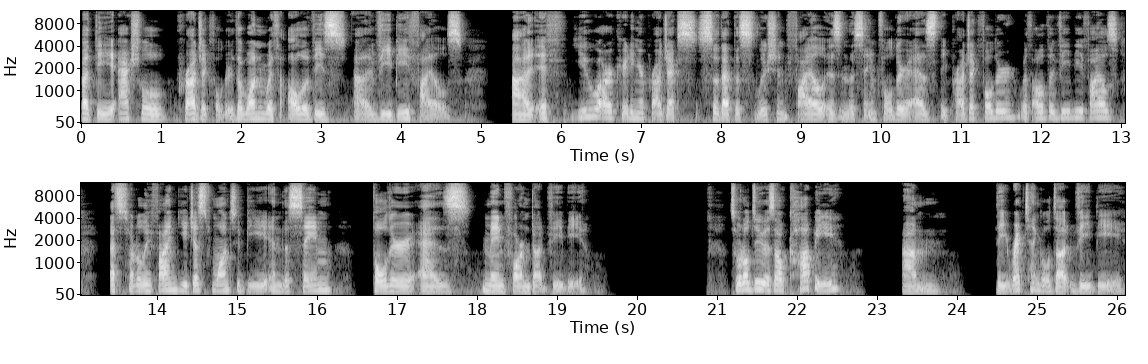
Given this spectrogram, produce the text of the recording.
but the actual project folder, the one with all of these uh, VB files. Uh, if you are creating your projects so that the solution file is in the same folder as the project folder with all the VB files, that's totally fine. You just want to be in the same folder as mainform.vb. So what I'll do is I'll copy um, the rectangle.vb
